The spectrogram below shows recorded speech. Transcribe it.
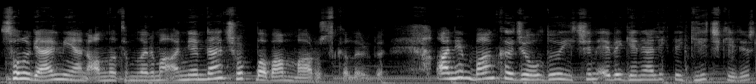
Sonu gelmeyen anlatımlarıma annemden çok babam maruz kalırdı. Annem bankacı olduğu için eve genellikle geç gelir,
